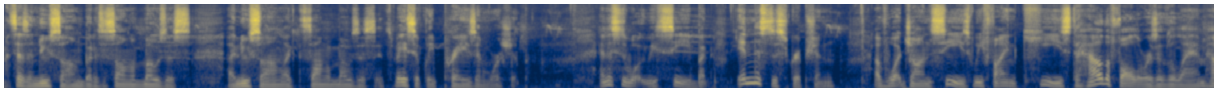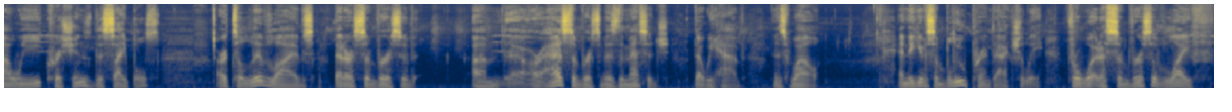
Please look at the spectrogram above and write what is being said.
It says a new song, but it's a song of Moses. A new song, like the song of Moses. It's basically praise and worship. And this is what we see. But in this description of what John sees, we find keys to how the followers of the Lamb, how we, Christians, disciples, are to live lives that are subversive um, are as subversive as the message that we have as well. And they give us a blueprint, actually, for what a subversive life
